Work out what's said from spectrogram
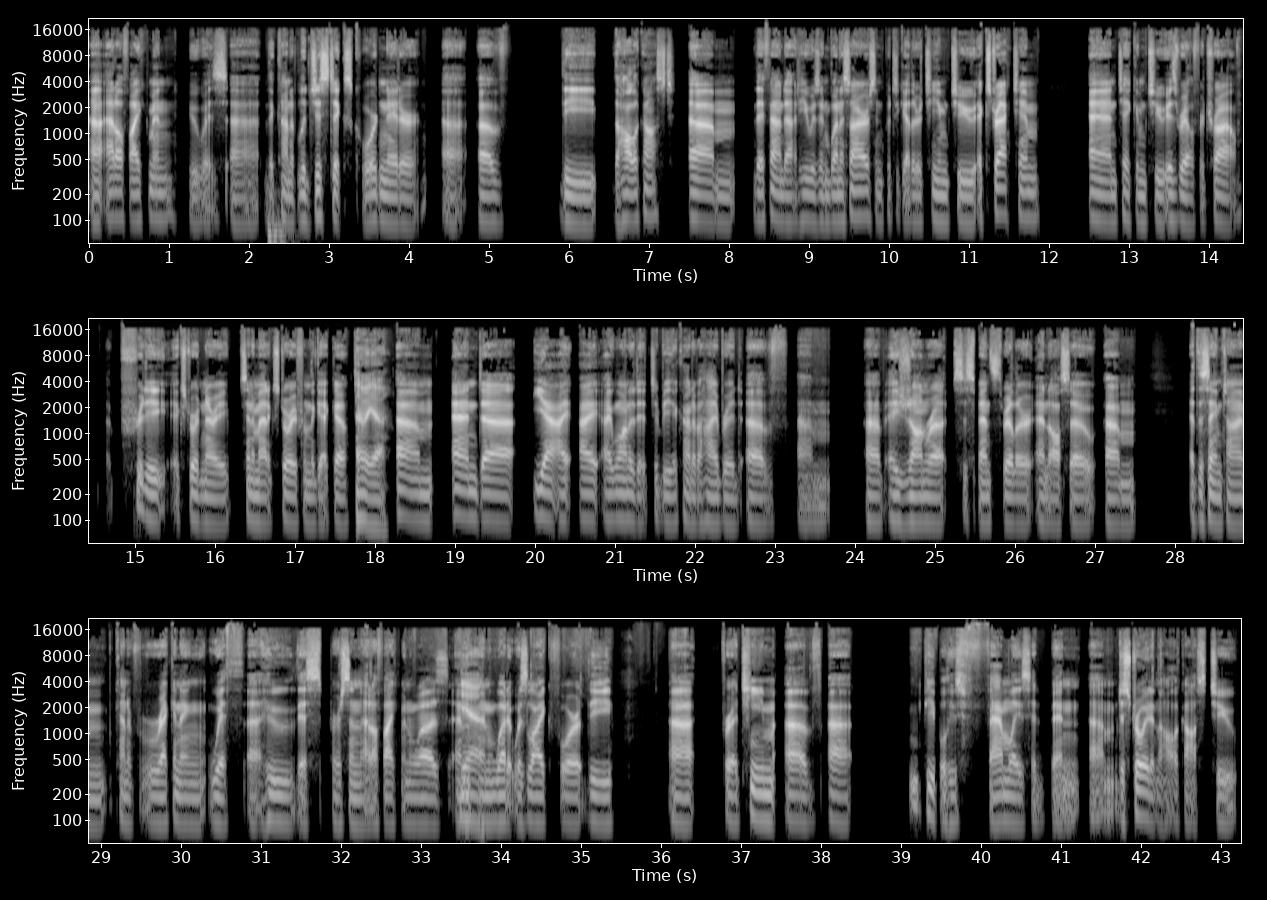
uh, Adolf Eichmann, who was uh, the kind of logistics coordinator uh, of the the Holocaust. Um, they found out he was in Buenos Aires and put together a team to extract him and take him to Israel for trial. A pretty extraordinary cinematic story from the get go. Oh yeah, Um, and uh, yeah, I, I, I wanted it to be a kind of a hybrid of um, of a genre suspense thriller and also um, at the same time kind of reckoning with uh, who this person Adolf Eichmann was and, Yeah. and what it was like for the uh, for a team of uh, people whose families had been um, destroyed in the Holocaust to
